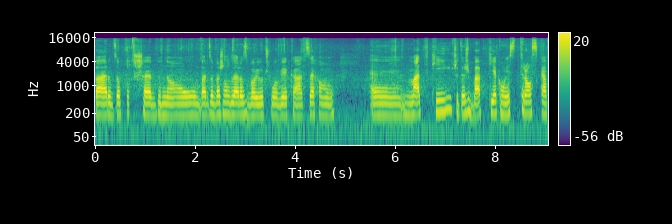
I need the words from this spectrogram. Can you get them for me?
bardzo potrzebną, bardzo ważną dla rozwoju człowieka cechą matki czy też babki, jaką jest troska,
